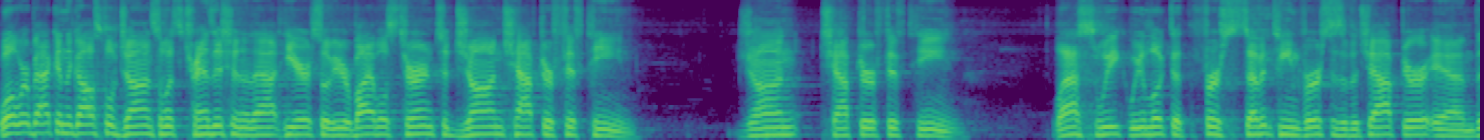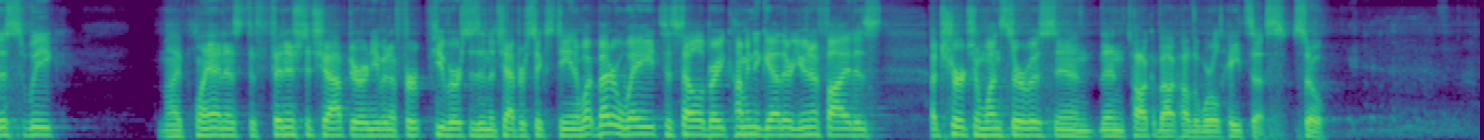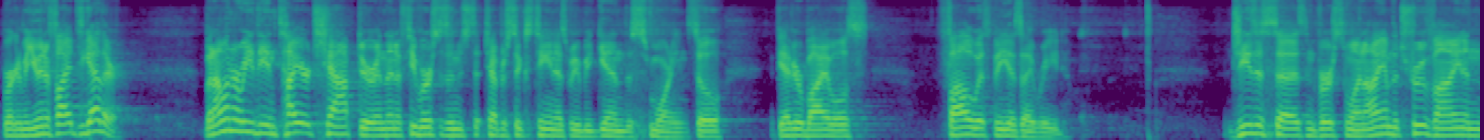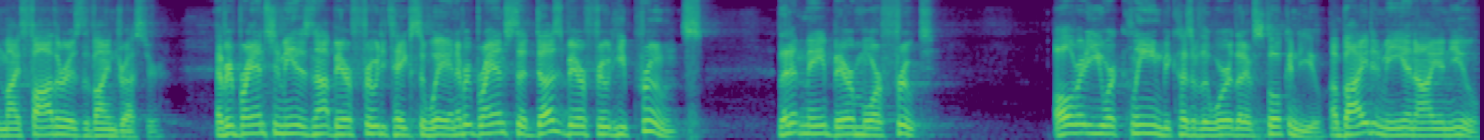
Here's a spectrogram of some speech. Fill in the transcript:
Well, we're back in the Gospel of John, so let's transition to that here. So if your Bibles turn to John chapter 15. John chapter 15. Last week we looked at the first 17 verses of the chapter, and this week my plan is to finish the chapter and even a few verses into chapter 16. And what better way to celebrate coming together, unified as a church in one service, and then talk about how the world hates us? So, we're going to be unified together. But I want to read the entire chapter and then a few verses in chapter 16 as we begin this morning. So if you have your Bibles, follow with me as I read. Jesus says in verse 1 I am the true vine, and my Father is the vine dresser. Every branch in me that does not bear fruit, he takes away, and every branch that does bear fruit, he prunes, that it may bear more fruit. Already you are clean because of the word that I have spoken to you. Abide in me, and I in you.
